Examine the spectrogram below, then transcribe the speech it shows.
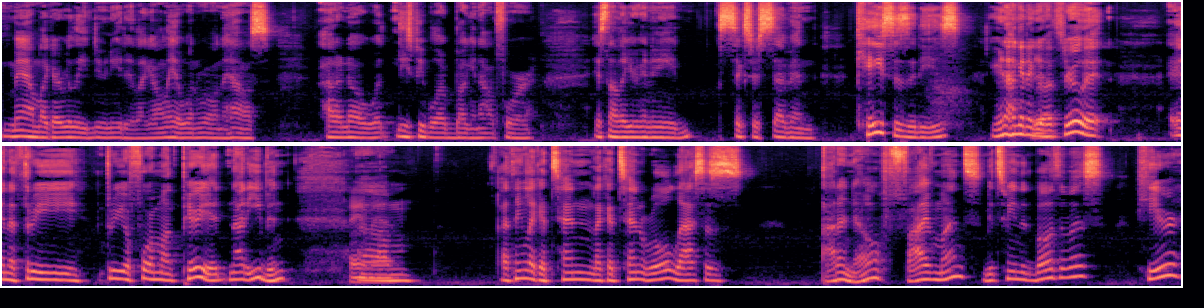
"Ma'am, like I really do need it. Like I only have one roll in the house. I don't know what these people are bugging out for. It's not like you're gonna need six or seven cases of these. You're not gonna go through it in a three, three or four month period. Not even. Hey. Um, I think like a ten, like a ten roll lasts I don't know, five months between the both of us here.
